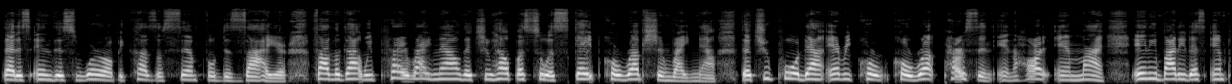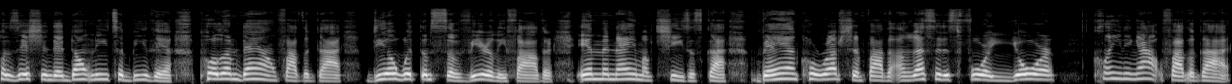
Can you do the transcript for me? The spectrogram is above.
that is in this world because of sinful desire. Father God, we pray right now that you help us to escape corruption right now, that you pull down every cor- corrupt person in heart and mind, anybody that's in position that don't need to be there. Pull them down, Father God. Deal with them severely, Father. In the name name of Jesus, God. Ban corruption, Father, unless it is for your cleaning out, Father God.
